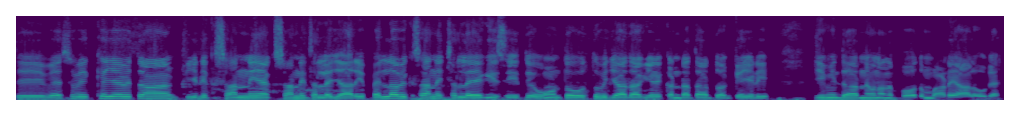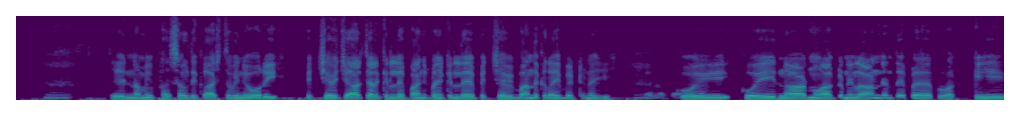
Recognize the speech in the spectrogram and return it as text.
ਤੇ ਵੈਸੇ ਵੇਖਿਆ ਜਾਵੇ ਤਾਂ ਕਿ ਜਿਹੜੇ ਕਿਸਾਨੇ ਆ ਕਿਸਾਨੀ ਥੱਲੇ ਜਾ ਰਹੀ ਹੈ ਪਹਿਲਾਂ ਵੀ ਕਿਸਾਨੀ ਥੱਲੇ ਹੈਗੀ ਸੀ ਤੇ ਹੁਣ ਤੋਂ ਉਸ ਤੋਂ ਵੀ ਜ਼ਿਆਦਾ ਜਿਹੜੇ ਕੰਡਾਤਾਰ ਤੋਂ ਅੱਗੇ ਜਿਹੜੀ ਜ਼ਿਮੀਂਦਾਰ ਨੇ ਉਹਨਾਂ ਦਾ ਬਹੁਤ ਮਾੜੇ ਹਾਲ ਹੋ ਗਏ। ਤੇ ਨਵੀਂ ਫਸਲ ਦੀ ਕਾਸ਼ਤ ਵੀ ਨਹੀਂ ਹੋ ਰਹੀ। ਪਿੱਛੇ ਵੀ 4-4 ਕਿੱਲੇ 5-5 ਕਿੱਲੇ ਪਿੱਛੇ ਵੀ ਬੰਦ ਕਰਾਈ ਬੈਠੇ ਨੇ ਜੀ। ਕੋਈ ਕੋਈ ਨਾੜ ਨੂੰ ਅੱਗ ਨਹੀਂ ਲਾਣ ਦਿੰਦੇ ਪਏ ਬਾਕੀ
